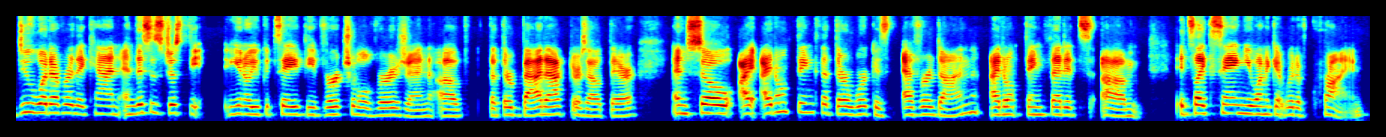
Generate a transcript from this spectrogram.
do whatever they can. And this is just the, you know, you could say the virtual version of that they're bad actors out there. And so I, I don't think that their work is ever done. I don't think that it's um it's like saying you want to get rid of crime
